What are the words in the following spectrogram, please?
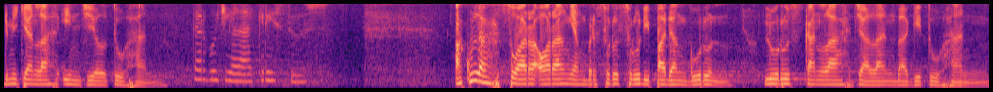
Demikianlah Injil Tuhan. Terpujilah Kristus. Akulah suara orang yang berseru-seru di padang gurun, luruskanlah jalan bagi Tuhan.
